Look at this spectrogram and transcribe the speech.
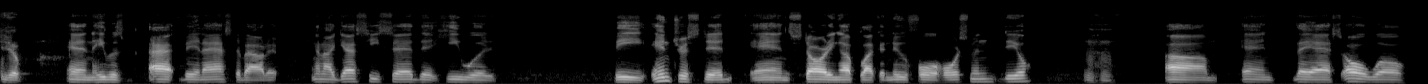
Yep. and he was at being asked about it, and I guess he said that he would be interested in starting up like a new Four Horsemen deal. Mm-hmm. um, and they asked, "Oh, well,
